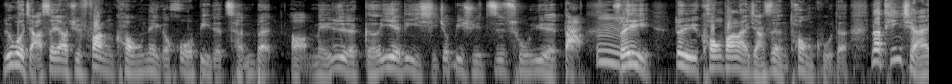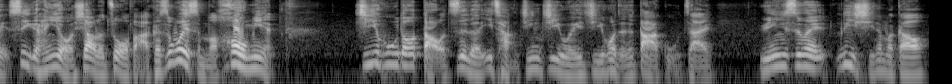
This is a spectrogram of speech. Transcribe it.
如果假设要去放空那个货币的成本，哦，每日的隔夜利息就必须支出越大，嗯所以对于空方来讲是很痛苦的。那听起来是一个很有效的做法，可是为什么后面几乎都导致了一场经济危机或者是大股灾？原因是因为利息那么高，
